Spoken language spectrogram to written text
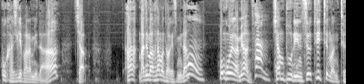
꼭 가시기 바랍니다. 자, 하나 마지막 하나만 더 하겠습니다. 홍, 홍콩에 가면 삼. 샴푸, 린스, 트리트먼트.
